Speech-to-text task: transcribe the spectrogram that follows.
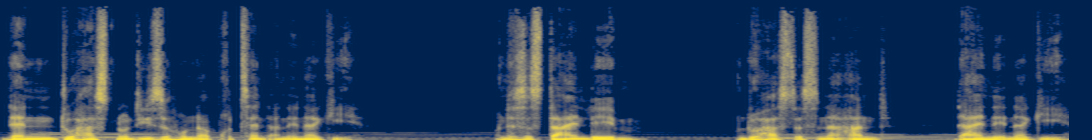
Denn du hast nur diese 100% an Energie. Und es ist dein Leben. Und du hast es in der Hand, deine Energie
